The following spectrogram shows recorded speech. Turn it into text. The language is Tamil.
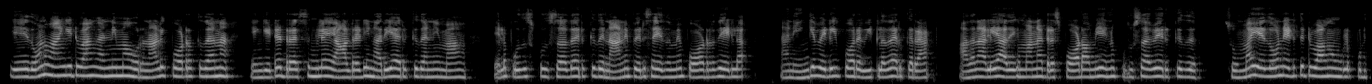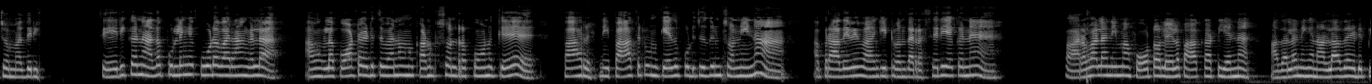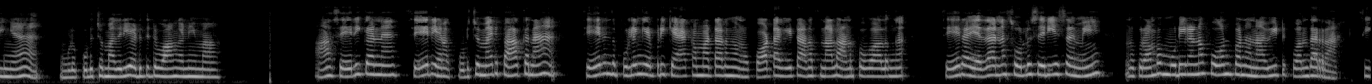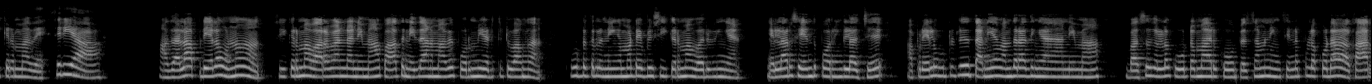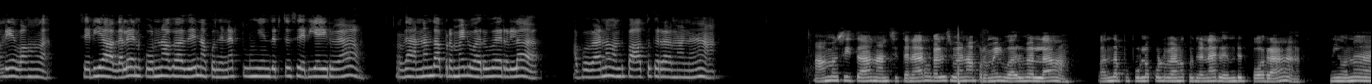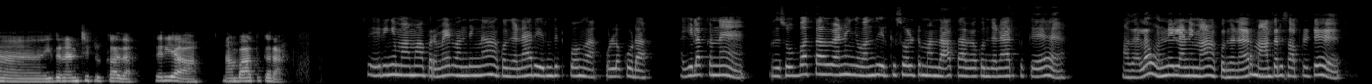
ஏதோ ஒன்று வாங்கிட்டு வாங்க அண்ணிமா ஒரு நாளைக்கு போடுறதுக்கு தானே. எங்கிட்ட ட்ரெஸ்ஸுங்களே ஆல்ரெடி நிறையா இருக்குது அண்ணிமா எல்லாம் புதுசு புதுசாக தான் இருக்குது. நானே பெருசாக எதுவுமே போடுறதே இல்லை. நான் இங்கே வெளியே போகிற வீட்டில் தான் இருக்கிறேன். அதனாலேயே அதிகமான ட்ரெஸ் போடாமலே இன்னும் புதுசாகவே இருக்குது. சும்மா ஏதோ ஒன்று எடுத்துகிட்டு வாங்க உங்களுக்கு பிடிச்ச மாதிரி. சரி கண்ணு அதான் பிள்ளைங்க கூட வராங்கல்ல. அவங்கள ஃபோட்டோ எடுத்து வேணும் உனக்கு அனுப்ப சொல்கிற ஃபோனுக்கு பாரு நீ பார்த்துட்டு உனக்கு எது பிடிச்சதுன்னு சொன்னீங்கன்னா அப்புறம் அதையே வாங்கிட்டு வந்துடுறேன். சரியா கண்ணு? பரவாயில்ல நீமா போட்டோல எல்லாம் பார்க்காட்டி என்ன? அதெல்லாம் நீங்க நல்லா தான் எடுப்பீங்க. உங்களுக்கு பிடிச்ச மாதிரியே எடுத்துட்டு வாங்க நீமா ஆ சரி கண்ணே. சரி எனக்கு பிடிச்ச மாதிரி பார்க்கறேன் சரி இந்த பிள்ளைங்க எப்படி கேட்க மாட்டாருங்க போட்டோ கிட்ட அனுப்புனாலும் அனுப்புவாளுங்க. சரி எதான சொல்லு சரியா சாமி? உனக்கு ரொம்ப முடியலன்னா ஃபோன் பண்ணு. நான் வீட்டுக்கு வந்துடுறேன். சீக்கிரமாவே சரியா அதெல்லாம் அப்படியெல்லாம் ஒன்றும் சீக்கிரமா வர வேண்டாம் நீமா பார்த்து நிதானமாவே பொறுமையை எடுத்துட்டு வாங்க கூட்டத்தில் நீங்க மட்டும் எப்படி சீக்கிரமா வருவீங்க எல்லாரும் சேர்ந்து போறீங்களாச்சு அப்படியெல்லாம் விட்டுட்டு தனியாக வந்துடாதீங்க நீமா பஸ்ஸுகள்லாம் கூட்டமா இருக்கும் பேசாம நீங்க சின்ன பிள்ளை கூட கார்லயே வாங்க சரியா அதெல்லாம் எனக்கு ஒன்றும் ஆகாது நான் கொஞ்ச நேரம் தூங்கி எழுந்திரிச்சு சரியாயிருவேன் அதான் அண்ணன் தான் அப்புறமேல் வருவாருல்ல அப்போ வேணா வந்து பார்த்துக்கிறேன் நான் ஆமா சீதா நான் சித்த நேரம் கழிச்சு வேணா அப்புறமேல் வருவல்ல வந்தப்போ புள்ள கூட வேணா கொஞ்ச நேரம் இருந்துட்டு போறேன். நீ ஒன்றும் இதை நினச்சிட்டு இருக்காத. சரியா? நான் பார்த்துக்கிறேன் சரிங்க மாமா. அப்புறமேல் வந்தீங்கன்னா கொஞ்ச நேரம் இருந்துட்டு போங்க புள்ள கூட. இலக்குன்னு அந்த சுப்பத்தா வேணும் இங்கே வந்து இருக்க சொல்லிட்டு அந்த ஆத்தாவை கொஞ்ச நேரத்துக்கு? அதெல்லாம் ஒன்றும் இல்லை அனிமா கொஞ்ச நேரம் மாத்திரை சாப்பிட்டுட்டு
